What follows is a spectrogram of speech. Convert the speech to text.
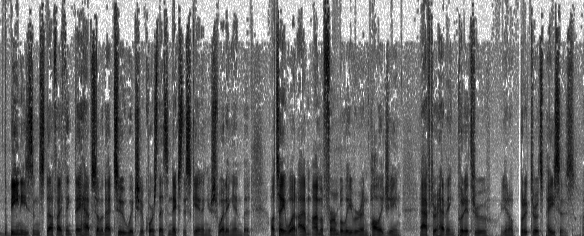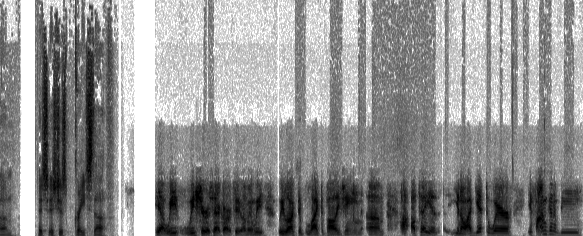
the beanies and stuff, I think they have some of that too. Which, of course, that's next to skin and you're sweating in. But I'll tell you what, I'm, I'm a firm believer in Polygiene after having put it through, you know, put it through its paces. Um, it's it's just great stuff. Yeah, we we sure as heck are too. I mean, we we like the like the polygiene. Um, I, I'll tell you, you know, I get to where if I'm going to be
